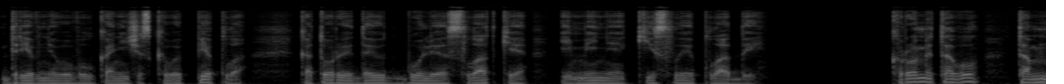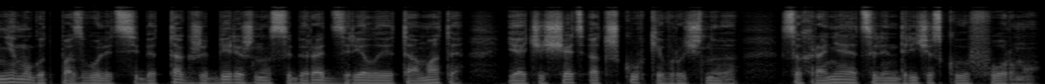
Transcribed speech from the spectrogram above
древнего вулканического пепла, которые дают более сладкие и менее кислые плоды. Кроме того, там не могут позволить себе также бережно собирать зрелые томаты и очищать от шкурки вручную, сохраняя цилиндрическую форму,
